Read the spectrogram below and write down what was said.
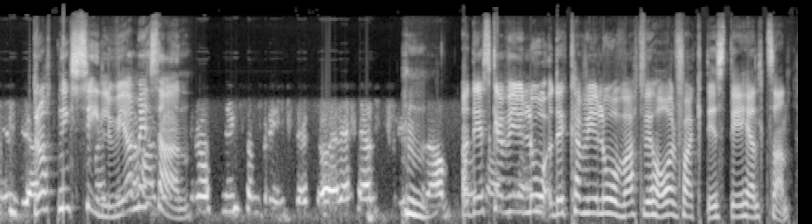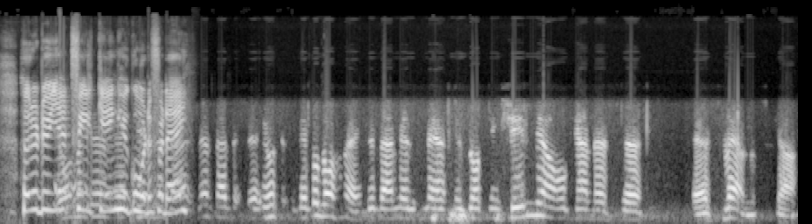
Silvia. Drottning Silvia minsann. Drottning som bryter så är det helt fritt fram. Ja, det, ska vi lo- det kan vi ju lova att vi har faktiskt, det är helt sant. Hörru du Gert Fylking, hur går det för dig? Det går bra för mig. Det där med, med, med drottning Silvia och hennes eh, eh, svenska.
